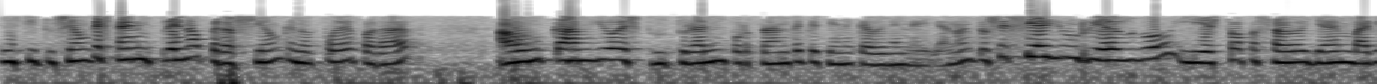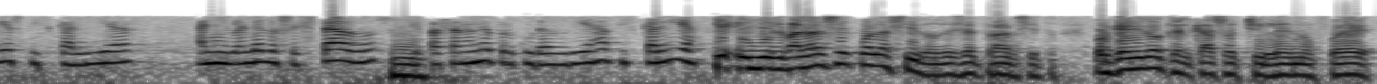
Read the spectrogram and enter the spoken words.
institución que está en plena operación, que no puede parar, a un cambio estructural importante que tiene que haber en ella, ¿no? Entonces sí hay un riesgo y esto ha pasado ya en varias fiscalías a nivel de los estados que pasaron de procuradurías a fiscalía. ¿Y, el balance cuál ha sido de ese tránsito? Porque he oído que el caso chileno fue,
